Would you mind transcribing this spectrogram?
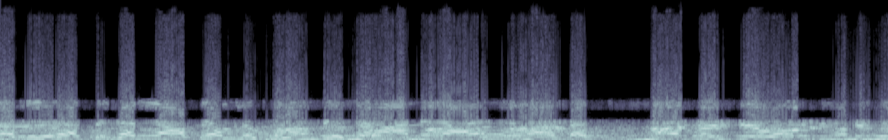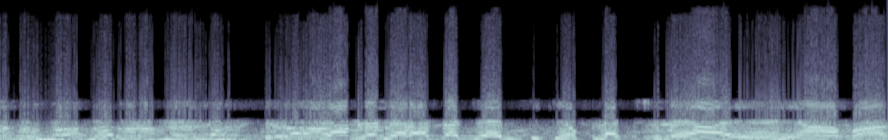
सभी भक्तजन यहाँ पे हम लोग खिंडी चढ़ाने आए हैं माता की। हम लोग नराता जयंती के उपलक्ष्य में आए हैं यहाँ पर।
